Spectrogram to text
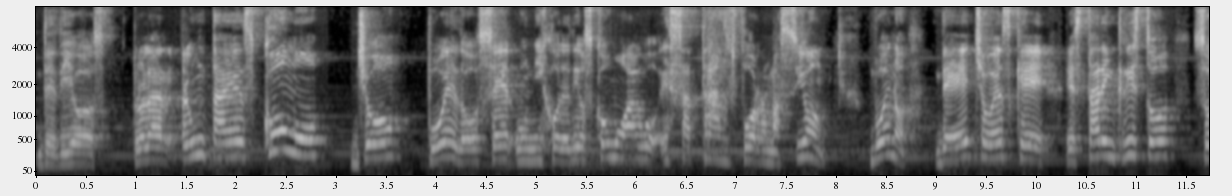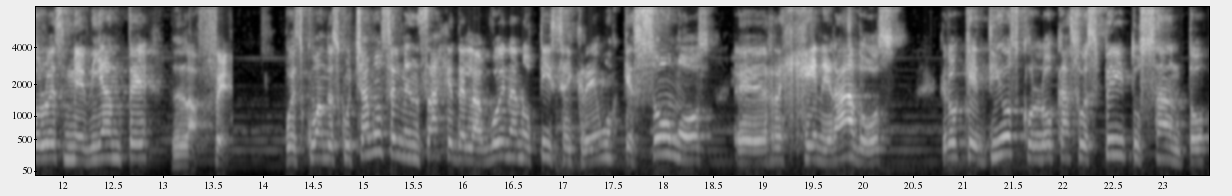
de Dios. Pero la pregunta es, ¿cómo yo puedo ser un hijo de Dios? ¿Cómo hago esa transformación? Bueno, de hecho es que estar en Cristo solo es mediante la fe. Pues cuando escuchamos el mensaje de la buena noticia y creemos que somos eh, regenerados, creo que Dios coloca su Espíritu Santo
